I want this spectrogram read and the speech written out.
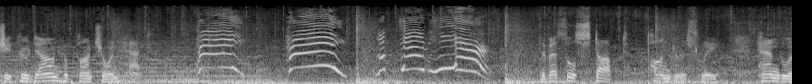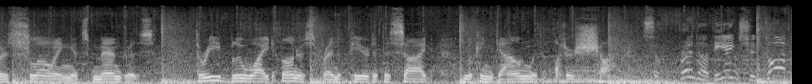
She threw down her poncho and hat. Hey! Hey! Look down here! The vessel stopped ponderously, handlers slowing its mandras. Three blue-white honor spren appeared at the side, looking down with utter shock. Sylphrena, the ancient daughter!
